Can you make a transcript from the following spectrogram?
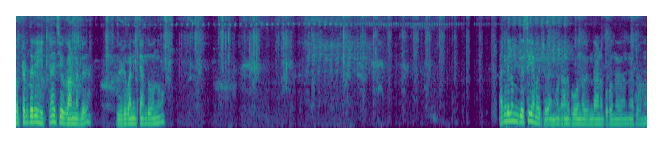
തൊട്ടടുത്തൊരു ഹിറ്റാച്ചി ഒക്കെ കാണുന്നുണ്ട്. വീട് പണിക്കാൻ തോന്നുന്നു. ആരെങ്കിലും ഗസ് ചെയ്യാൻ പറ്റുമോ? എങ്ങോട്ടാണ് പോകുന്നത്? എന്താണ് പോകുന്നത് എന്നുള്ളതാണ്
